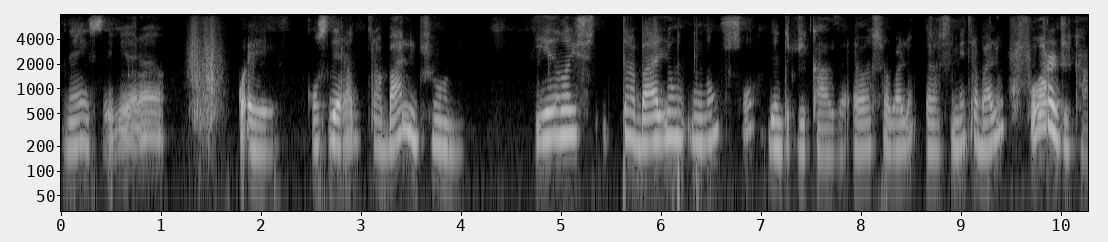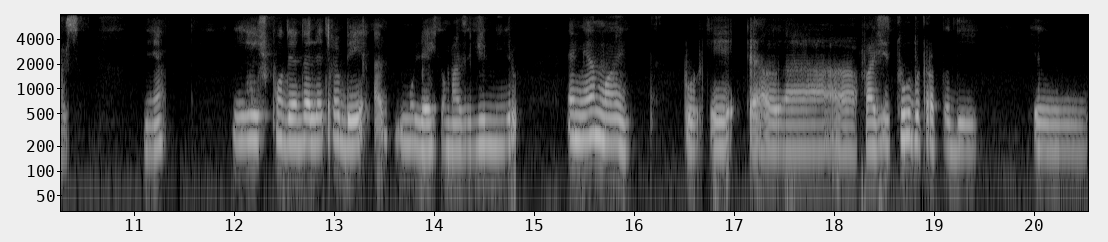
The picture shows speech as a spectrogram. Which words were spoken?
né? Isso aí era é, considerado trabalho de homem. E elas trabalham não só dentro de casa, elas trabalham, elas também trabalham fora de casa, né? E respondendo a letra B, a mulher que eu mais admiro é minha mãe, porque ela faz de tudo para poder eu,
